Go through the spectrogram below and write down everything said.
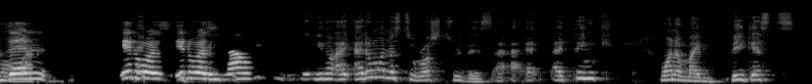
Oh, then it was. It was now. You know, I, I don't want us to rush through this. I, I, I think one of my biggest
